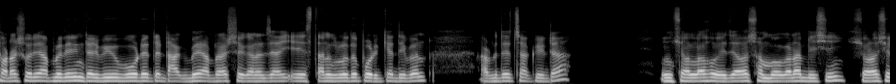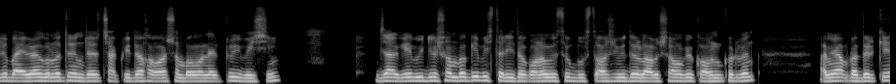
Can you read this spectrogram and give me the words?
সরাসরি আপনাদের ইন্টারভিউ বোর্ডেতে ডাকবে। আপনারা সেখানে যাই, এই স্থানগুলোতে পরীক্ষা দেবেন। আপনাদের চাকরিটা ইনশাল্লাহ হয়ে যাওয়ার সম্ভাবনা বেশি। সরাসরি বাইবাগুলোতে চাকরিটা হওয়ার সম্ভাবনা একটুই বেশি। যাক, এই ভিডিও সম্পর্কে বিস্তারিত কোনো কিছু বুঝতে অসুবিধা হলে অবশ্যই আমাকে কমেন্ট করবেন। আমি আপনাদেরকে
